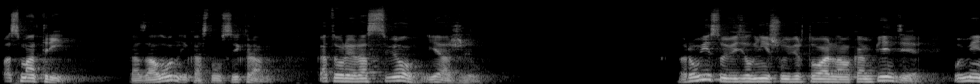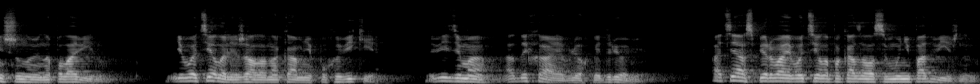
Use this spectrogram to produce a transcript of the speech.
«Посмотри», — сказал он и коснулся экрана, который расцвел и ожил. Руис увидел нишу виртуального компендия, уменьшенную наполовину. Его тело лежало на камне-пуховике, видимо, отдыхая в легкой дреме. Хотя сперва его тело показалось ему неподвижным,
